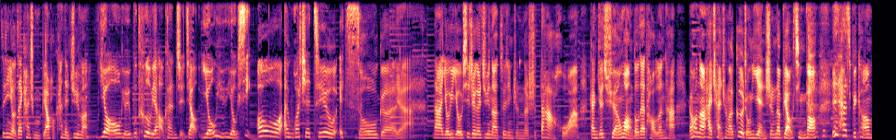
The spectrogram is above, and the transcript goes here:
最近有在看什么比较好看的剧吗？有，有一部特别好看的剧叫《鱿鱼游戏》。 Oh, I watched it too. It's so good. Yeah. 那鱿鱼《游戏》这个剧呢，最近真的是大火啊，感觉全网都在讨论它，然后呢，还产生了各种衍生的表情包。It has become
